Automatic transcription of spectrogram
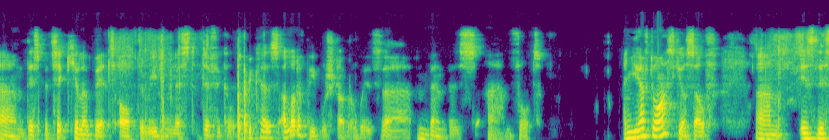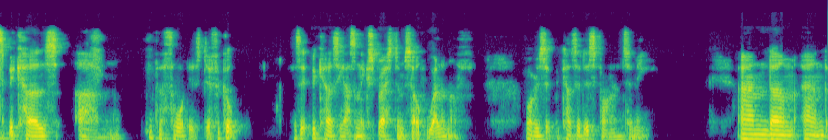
um, this particular bit of the reading list difficult, because a lot of people struggle with uh, um, thought. And you have to ask yourself, um, is this because um, the thought is difficult? Is it because he hasn't expressed himself well enough? Or is it because it is foreign to me? And, um, and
